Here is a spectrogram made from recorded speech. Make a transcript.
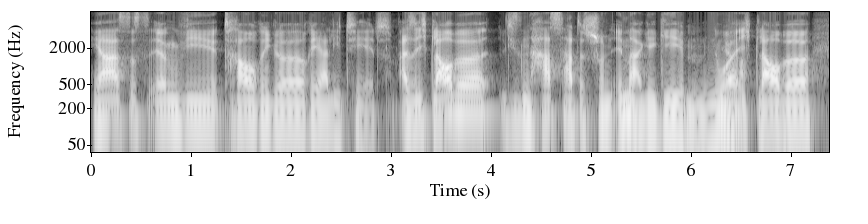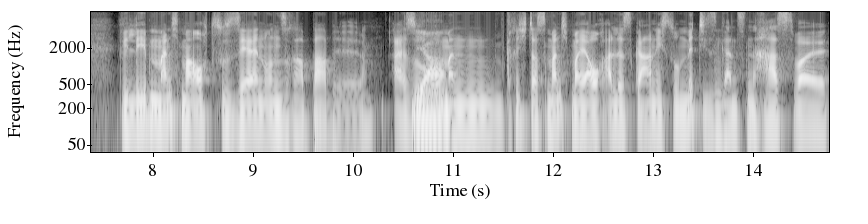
Ja, es ist irgendwie traurige Realität. Also ich glaube, diesen Hass hat es schon immer gegeben. Nur Ja. ich glaube, wir leben manchmal auch zu sehr in unserer Bubble. Also Ja. man kriegt das manchmal ja auch alles gar nicht so mit, diesen ganzen Hass, weil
